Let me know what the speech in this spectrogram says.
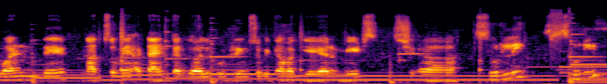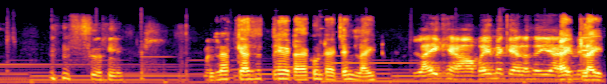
one day natsume a tanker girl who dreams to become a gear meets uh, surly surly surely मतलब कह सकते हैं attack on Titan lite like है हाँ भाई मैं कह रहा था ये lite lite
